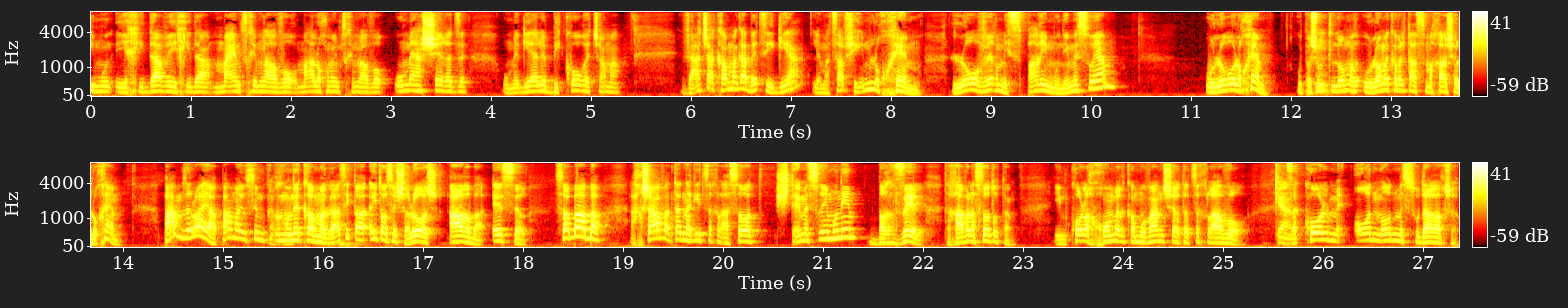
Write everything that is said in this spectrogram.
אימון, יחידה ויחידה, מה הם צריכים לעבור, מה הלוחמים צריכים לעבור, הוא מאשר את זה, הוא מגיע לביקורת שם. ועד שהקרב מגע בעצם הגיע למצב שאם לוחם לא עובר מספר אימונים מסוים, הוא לא לוחם, הוא פשוט mm. לא, הוא לא מקבל את ההסמכה של לוחם. פעם זה לא היה, פעם היו עושים נכון. אימוני קרב מגע, היית עושה 3, 4, 10, סבבה. עכשיו אתה נגיד צריך לעשות 12 אימונים, ברזל, אתה חייב לעשות אותם. עם כל החומר כמובן שאתה צריך לעבור. כן. אז הכל מאוד מאוד מסודר עכשיו.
